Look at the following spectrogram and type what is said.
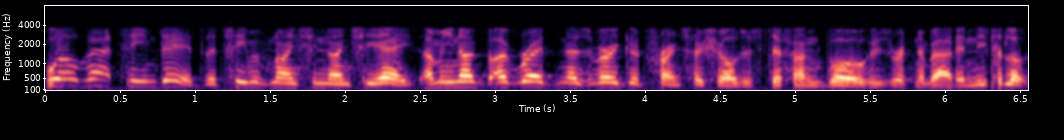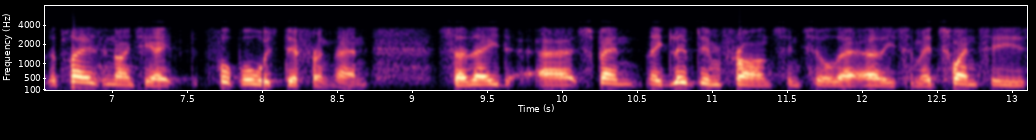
Well, that team did. The team of 1998. I mean, I've, I've read, there's a very good French sociologist, Stéphane Beaud, who's written about it, and he said, look, the players in 98, football was different then. So they'd uh, spent, they'd lived in France until their early to mid-20s.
